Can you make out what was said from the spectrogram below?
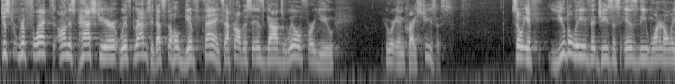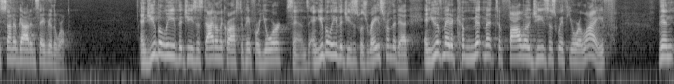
Just reflect on this past year with gratitude. That's the whole give thanks. After all, this is God's will for you who are in Christ Jesus. So if you believe that Jesus is the one and only Son of God and Savior of the world, and you believe that Jesus died on the cross to pay for your sins, and you believe that Jesus was raised from the dead, and you have made a commitment to follow Jesus with your life, then,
